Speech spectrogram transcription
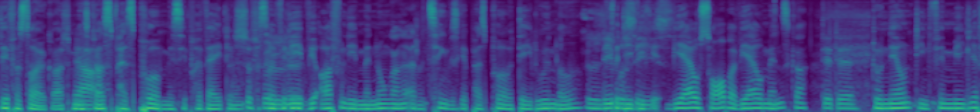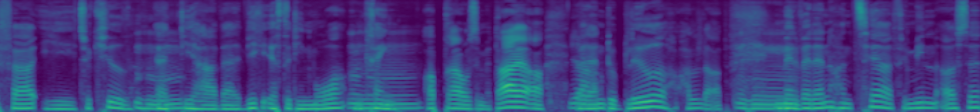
Det forstår jeg godt. Man Ja. skal også passe på med sit privatliv. Selvfølgelig. Selvfølgelig. vi er offentlige, men nogle gange er der ting, vi skal passe på at dele ud med. lige Fordi vi, præcis. vi er jo sårbare, vi er jo mennesker. Det det. Du nævnte din familie før i Tyrkiet, Mhm. mm-hmm. at de har været virkelig efter din mor mm-hmm. omkring Mhm. opdragelse med dig, og Ja. hvordan du er blevet. Hold da op. Mm-hmm. Mm. Men hvordan håndterer familien også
